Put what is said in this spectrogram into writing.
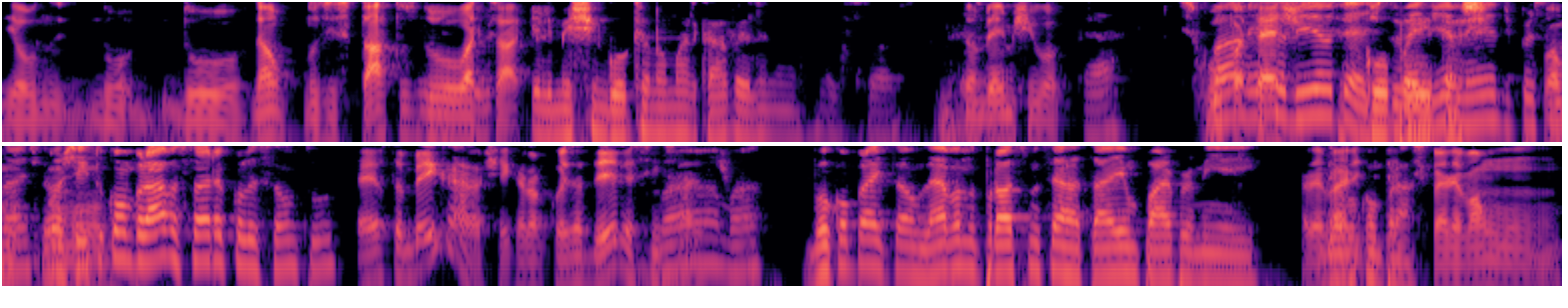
E eu no, no- do. Não, nos status do WhatsApp. Ele me xingou que eu não marcava ele no, nos stories. Também me xingou. É? Desculpa, nem teste. sabia, Teste. Desculpa tu aí, vendia Teste. meia de personagem. Vamos- Eu achei que tu vamos- comprava, só era coleção tu. É, eu também, cara. Achei que era uma coisa dele, assim, Ah, sabe? Tipo, massa. Vou comprar então. Leva no próximo Serra Thai um par pra mim aí. vai eu levar, vou comprar. ele que vai levar um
